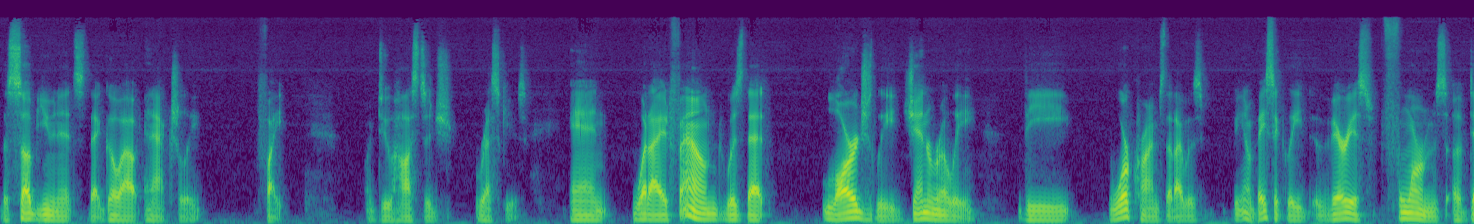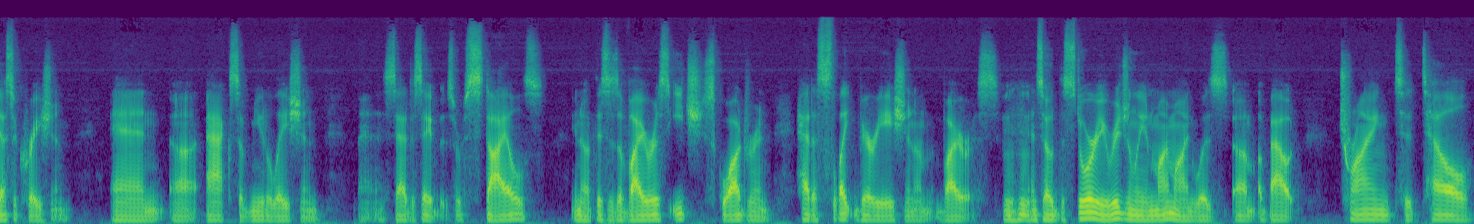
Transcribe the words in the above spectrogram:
the subunits that go out and actually fight or do hostage rescues. And what I had found was that largely, generally, the war crimes that I was, you know, basically various forms of desecration and uh, acts of mutilation. Uh, sad to say, but sort of styles. You know, if this is a virus, each squadron had a slight variation on the virus. Mm-hmm. And so the story originally in my mind was um, about trying to tell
